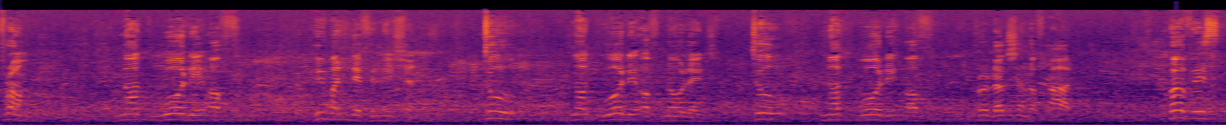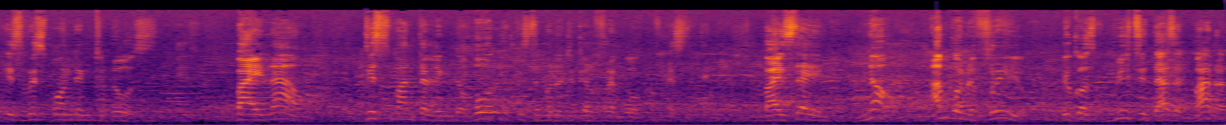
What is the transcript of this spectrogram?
from not worthy of human definition to not worthy of knowledge to not worthy of production of art. Purvis is responding to those. By now dismantling the whole epistemological framework of aesthetic by saying, no, I'm going to free you because beauty doesn't matter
